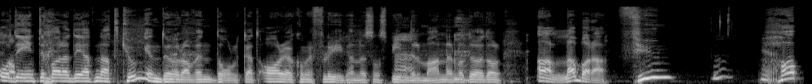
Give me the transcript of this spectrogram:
Och det är inte bara det att nattkungen dör av en dolk, att Arya kommer flygande som Spindelmannen och dödar honom. Alla bara, fum, hopp.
